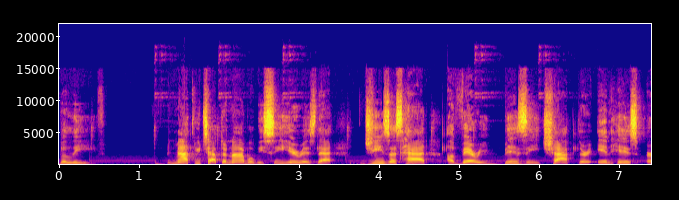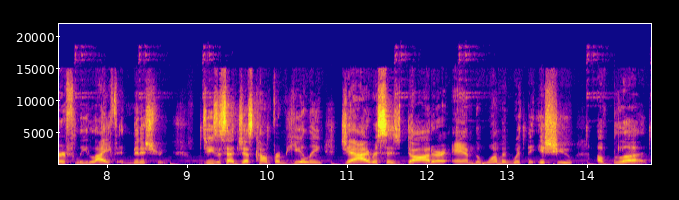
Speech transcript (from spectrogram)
believe? In Matthew chapter 9, what we see here is that Jesus had a very busy chapter in his earthly life and ministry. Jesus had just come from healing Jairus' daughter and the woman with the issue of blood.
